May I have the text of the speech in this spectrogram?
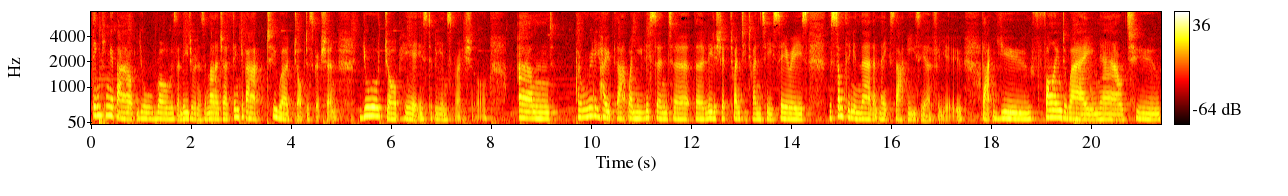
Thinking about your role as a leader and as a manager, think about two word job description. Your job here is to be inspirational. And I really hope that when you listen to the Leadership 2020 series, there's something in there that makes that easier for you. That you find a way now to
